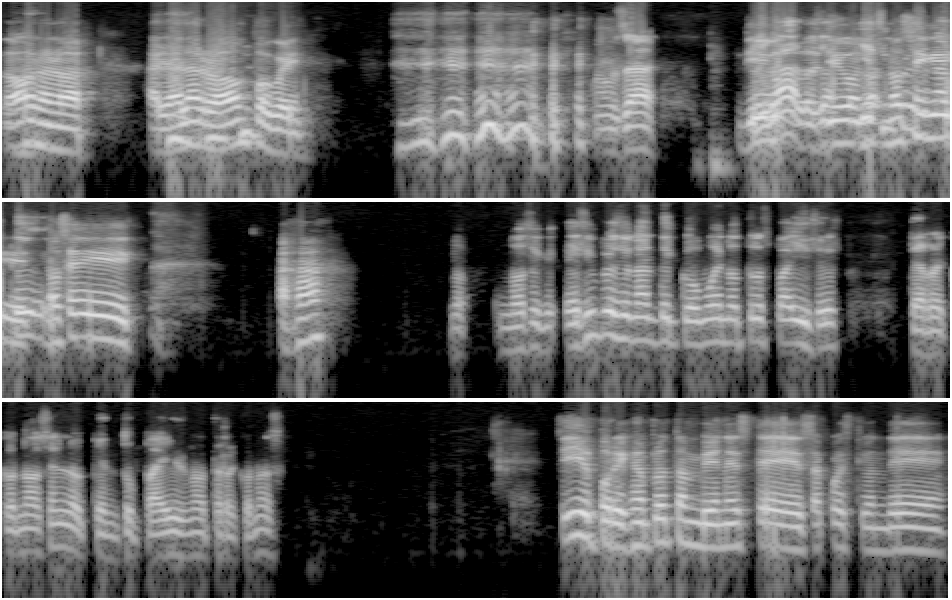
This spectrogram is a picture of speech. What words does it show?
no, no, no. Allá la rompo, güey. o sea, Diego, no, sé, no sé, ajá. No, sé, es impresionante cómo en otros países te reconocen lo que en tu país no te reconocen. Sí, por ejemplo, también este, esa cuestión de,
